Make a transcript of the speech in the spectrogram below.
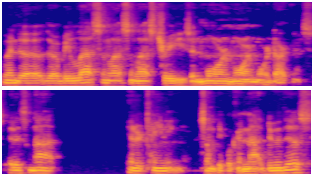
when uh, there'll be less and less and less trees and more and more and more darkness. It is not entertaining. Some people cannot do this.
